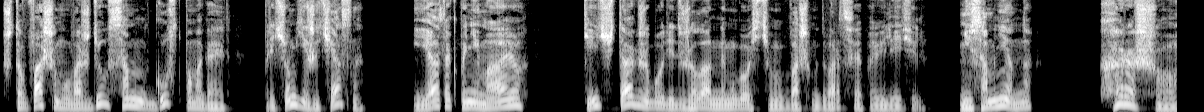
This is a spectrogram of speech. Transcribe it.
что вашему вождю сам Густ помогает, причем ежечасно. Я так понимаю, Тич также будет желанным гостем в вашем дворце, повелитель. Несомненно. Хорошо,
